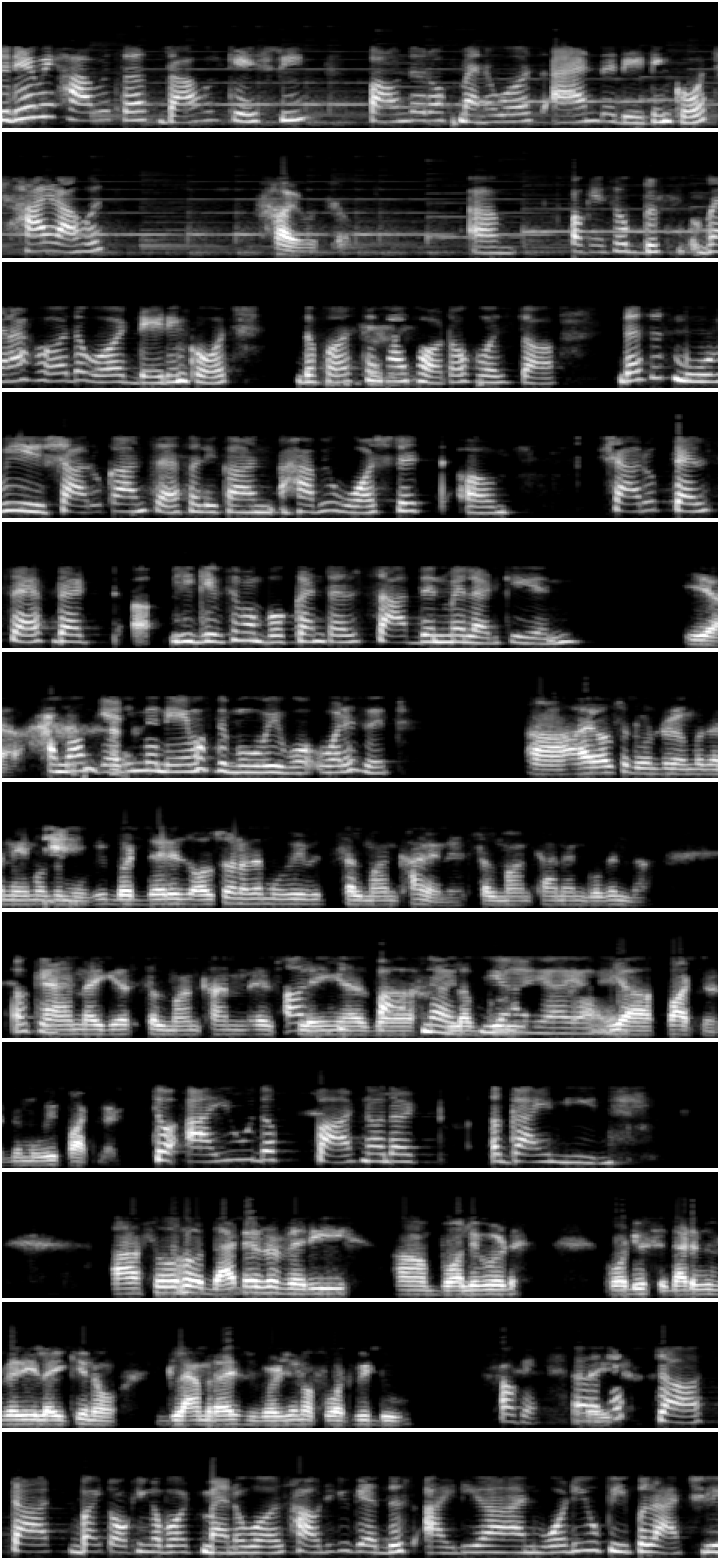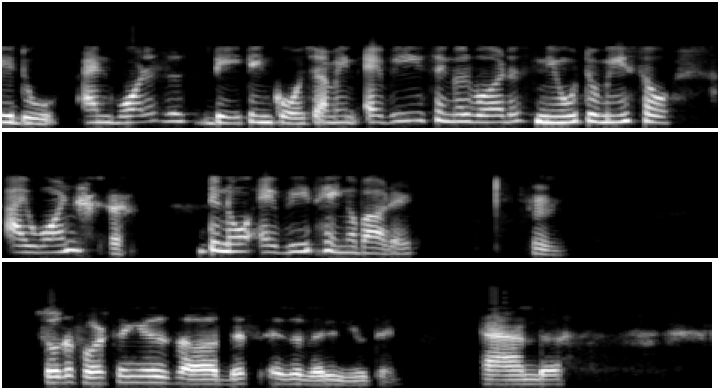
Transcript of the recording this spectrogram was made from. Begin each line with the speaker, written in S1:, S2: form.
S1: Today we have with us Rahul Keshri, founder of Manoverse and a dating coach. Hi, Rahul.
S2: Hi, what's up?
S1: Um, okay, so bef- when I heard the word dating coach, the first thing I
S2: Mhm.
S1: thought of was uh, there's this movie Shah Rukh Khan, Saif Ali Khan. Have you watched it? Um, Shah Rukh tells Saif that uh, he gives him a book and tells Saat Din Mein Ladki in.
S2: Yeah.
S1: I'm not getting the name of the movie. What, what is it?
S2: Uh, I also don't remember the name of the movie, but there is also another movie with Salman Khan in it. Salman Khan and Govinda.
S1: Okay.
S2: And I guess Salman Khan is
S1: Oh,
S2: playing as the love
S1: Yeah, yeah, yeah, yeah.
S2: Yeah, partner, the movie partner.
S1: So are you the partner that a guy needs?
S2: Uh, so that is a very uh, Bollywood, what do you say? That is a very like, you know, glamorized version of what we do.
S1: Okay. Uh,
S2: Right.
S1: Let's uh, start by talking about Manoverse. How did you get this idea and what do you people actually do? And what is this dating coach? I mean, every single word is new to me, so I want to know everything about it.
S2: Hmm. So the first thing is, uh, this is a very new thing. And uh,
